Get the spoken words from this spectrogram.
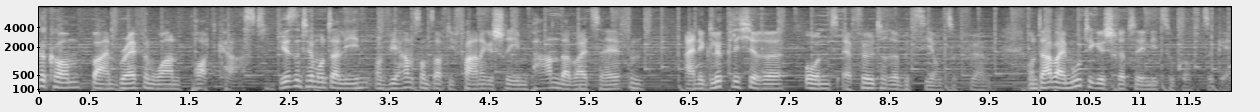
willkommen beim Brave and One Podcast. Wir sind Tim und Aline und wir haben es uns auf die Fahne geschrieben, Paaren dabei zu helfen, eine glücklichere und erfülltere Beziehung zu führen und dabei mutige Schritte in die Zukunft zu gehen.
